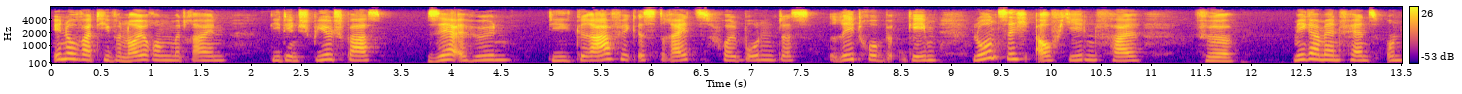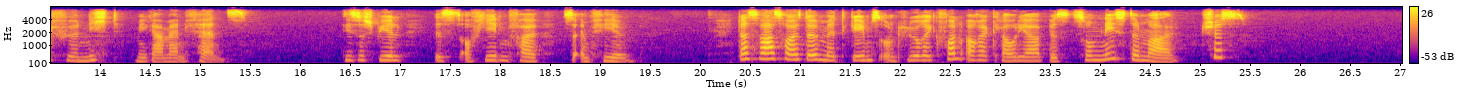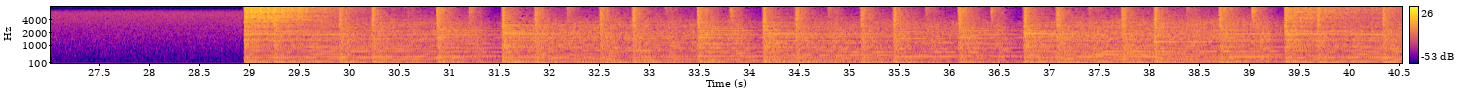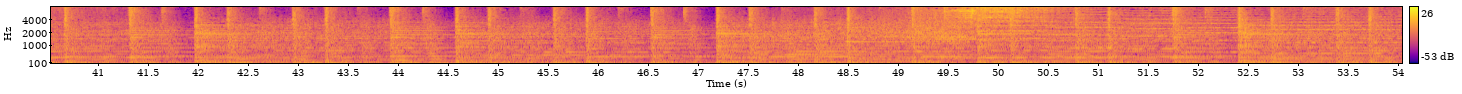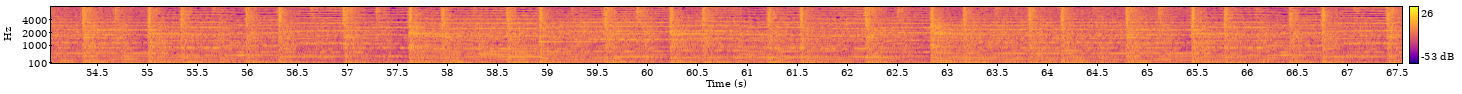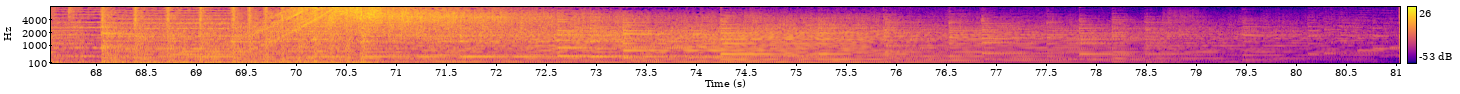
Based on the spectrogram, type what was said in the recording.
innovative Neuerungen mit rein, die den Spielspaß sehr erhöhen. Die Grafik ist reizvoll bunt, das Retro-Game lohnt sich auf jeden Fall für Mega Man-Fans und für Nicht-Mega Man-Fans. Dieses Spiel ist auf jeden Fall zu empfehlen. Das war's heute mit Games und Lyrik von eurer Claudia. Bis zum nächsten Mal. Tschüss.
